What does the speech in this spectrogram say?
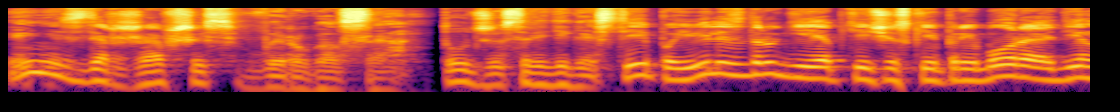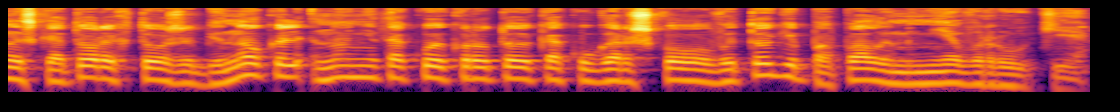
и, не сдержавшись, выругался. Тут же среди гостей появились другие оптические приборы, один из которых тоже бинокль, но не такой крутой, как у Горшкова, в итоге попал и мне в руки.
